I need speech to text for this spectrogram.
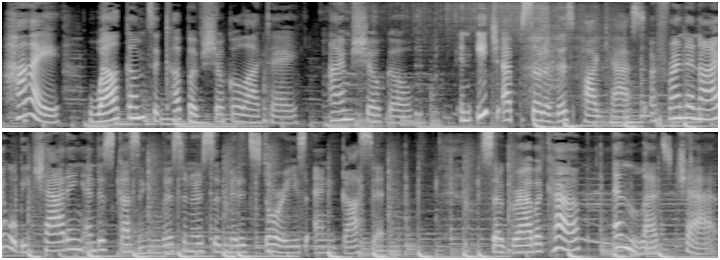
Hi, welcome to Cup of Shokolatte. I'm Shoko. In each episode of this podcast, a friend and I will be chatting and discussing listener submitted stories and gossip. So grab a cup and let's chat.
